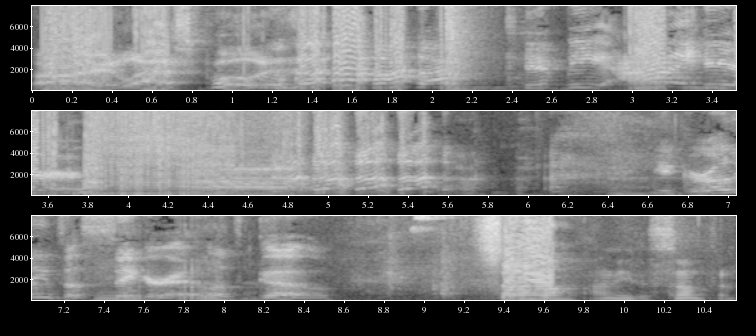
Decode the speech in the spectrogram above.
All right, last poet. Your girl needs a cigarette. Let's go. so I need a something.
